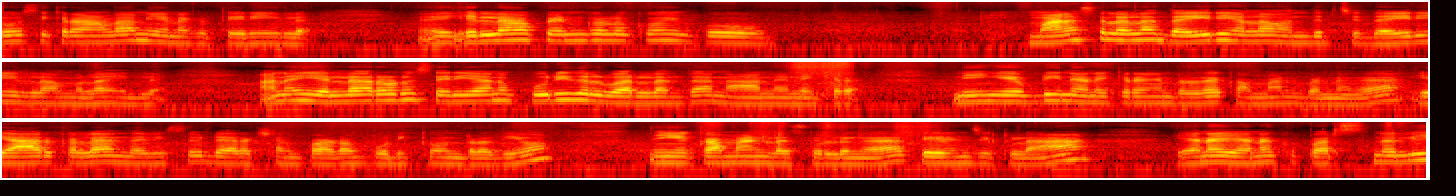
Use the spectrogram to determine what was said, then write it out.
யோசிக்கிறாங்களான்னு எனக்கு தெரியல. எல்லா பெண்களுக்கும் இப்போது மனசுலலாம் தைரியம்லாம் வந்துடுச்சு தைரியம் இல்லாமலாம் இல்லை. ஆனால் எல்லாரோடும் சரியான புரிதல் வரலன்னு தான் நான் நினைக்கிறேன். நீங்கள் எப்படி நினைக்கிறீங்கன்றத கமெண்ட் பண்ணுங்கள் யாருக்கெல்லாம் இந்த விசு டைரக்ஷன் படம் பிடிக்குன்றதையும் நீங்கள் கமெண்டில் சொல்லுங்கள் தெரிஞ்சுக்கலாம். ஏன்னா எனக்கு பர்சனலி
